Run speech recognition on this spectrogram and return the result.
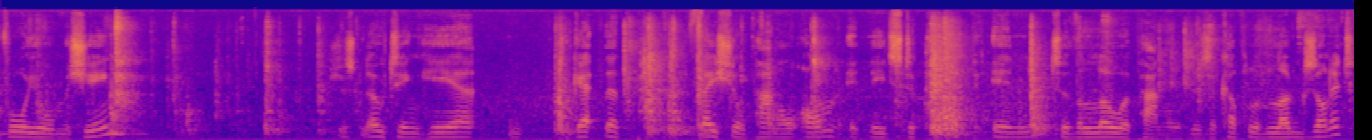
for your machine. Just noting here to get the facial panel on it needs to clip in to the lower panel. There's a couple of lugs on it.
